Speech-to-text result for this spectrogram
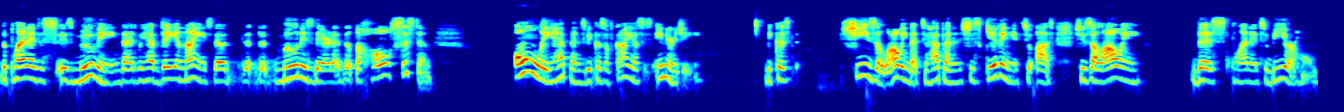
the planet is, is moving, that we have day and night, that the, the moon is there, that the, the whole system only happens because of Gaia's energy. Because she's allowing that to happen and she's giving it to us. She's allowing this planet to be our home.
